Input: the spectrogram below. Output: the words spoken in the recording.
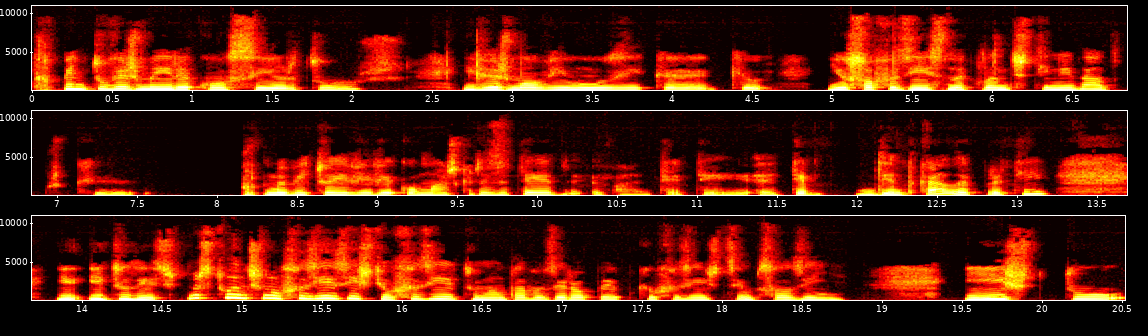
de repente tu vês-me ir a concertos e vês-me ouvir música que eu, e eu só fazia isso na clandestinidade, porque, porque me habituei a viver com máscaras até, até, até, até dentro de casa para ti. E, e, tu dizes, mas tu antes não fazias isto, eu fazia, tu não estavas a ir ao pé porque eu fazia isto sempre sozinho. E isto,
